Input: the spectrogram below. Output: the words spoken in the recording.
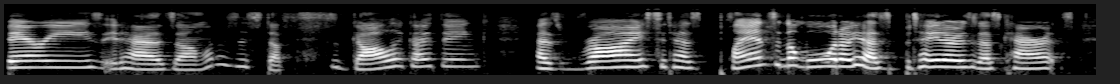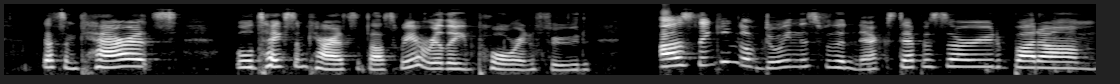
berries. It has um, what is this stuff? This is garlic, I think. It has rice. It has plants in the water. It has potatoes. It has carrots. Got some carrots. We'll take some carrots with us. We are really poor in food. I was thinking of doing this for the next episode, but um,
